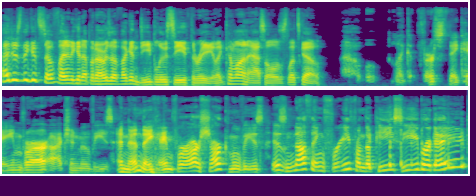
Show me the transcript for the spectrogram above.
I just think it's so funny to get up in arms about fucking Deep Blue Sea 3. Like, come on, assholes, let's go. Like, first they came for our action movies, and then they came for our shark movies. Is nothing free from the PC Brigade?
